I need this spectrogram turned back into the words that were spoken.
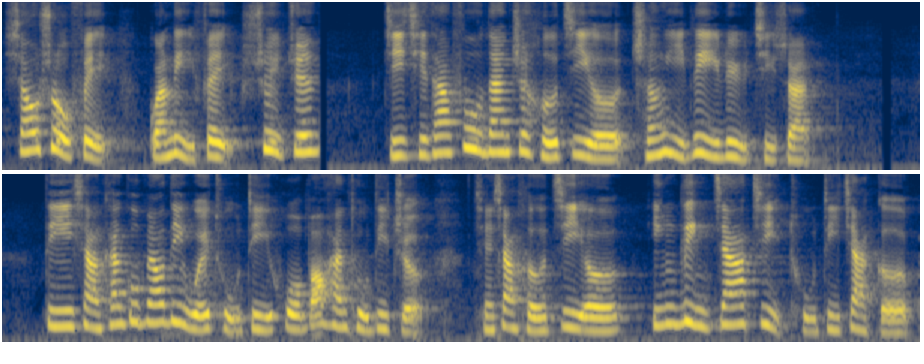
销售费、管理费、税捐及其他负担之合计额乘以利率计算。第一项看估标的为土地或包含土地者，前项合计额应另加计土地价格。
